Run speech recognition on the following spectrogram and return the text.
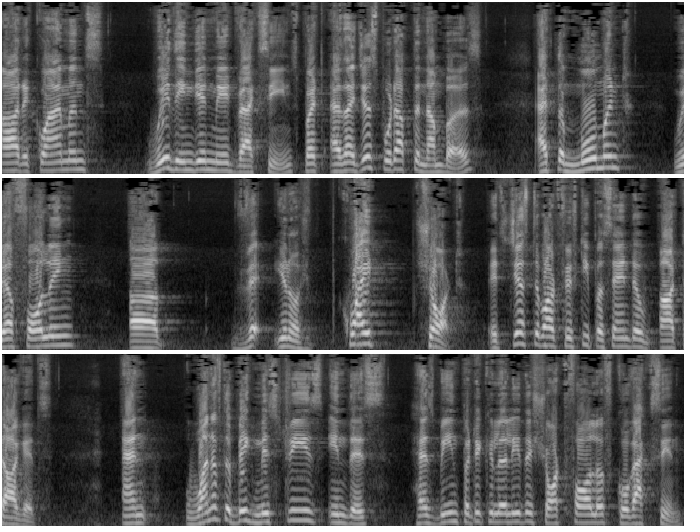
our requirements with Indian made vaccines. But as I just put up the numbers, at the moment we are falling, uh, you know, quite short. It's just about 50% of our targets. And one of the big mysteries in this has been particularly the shortfall of Covaxin.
